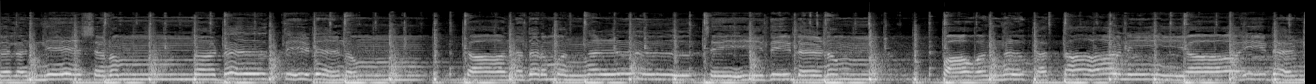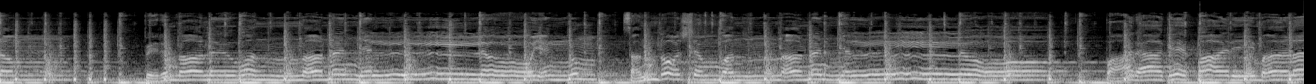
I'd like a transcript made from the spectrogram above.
കുശലന്വേഷണം നടത്തിടണം ദാനധർമ്മങ്ങൾ ചെയ്തിടണം പാവങ്ങൾ കത്താണിയായിടണം പെരുന്നാൾ വന്നണഞ്ഞല്ലോ എങ്ങും സന്തോഷം വന്നണഞ്ഞല്ലോ പാരാകെ പാരിമളമായി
